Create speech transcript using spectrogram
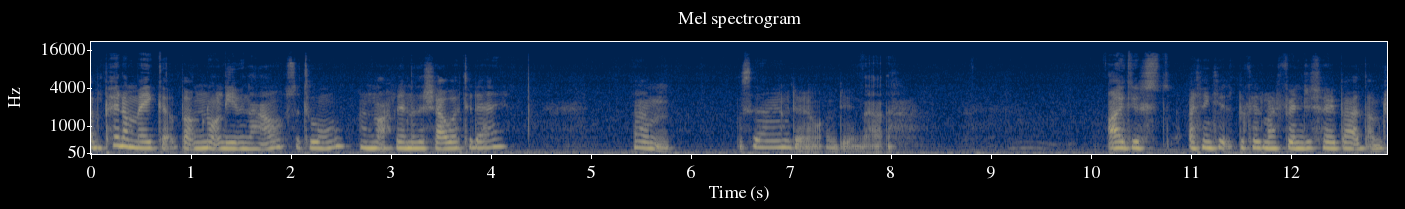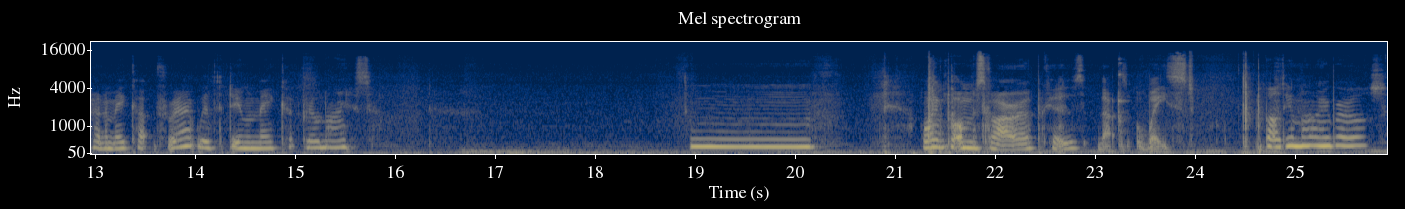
I'm putting on makeup, but I'm not leaving the house at all. I'm not having another shower today. Um, so I don't know what I'm doing that. I just I think it's because my fringe is so bad that I'm trying to make up for it with doing my makeup real nice. Mm, I won't put on mascara because that's a waste. But I'll do my eyebrows.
